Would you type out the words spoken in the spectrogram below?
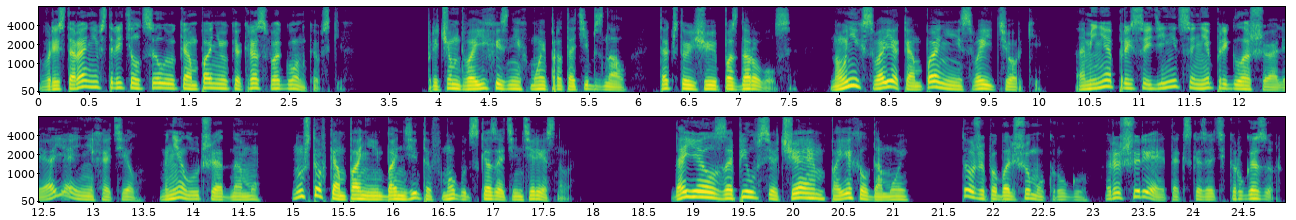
В ресторане встретил целую компанию как раз вагонковских. Причем двоих из них мой прототип знал, так что еще и поздоровался. Но у них своя компания и свои терки. А меня присоединиться не приглашали, а я и не хотел. Мне лучше одному. Ну что в компании бандитов могут сказать интересного? Доел, запил все чаем, поехал домой. Тоже по большому кругу, расширяя, так сказать, кругозор.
